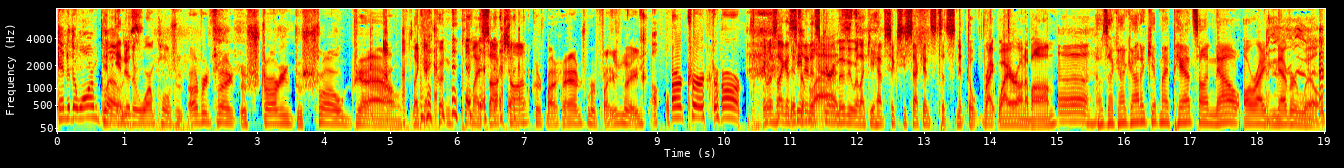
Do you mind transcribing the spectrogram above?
Into the warm clothes. and into their warm clothes. And everything is starting to slow down. Like I couldn't pull my socks on because my hands were failing. It was like a It's scene a in a scary movie where like you have 60 seconds to snip the right wire on a bomb. Uh. I was like, I gotta get my pants on now, or I never will.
